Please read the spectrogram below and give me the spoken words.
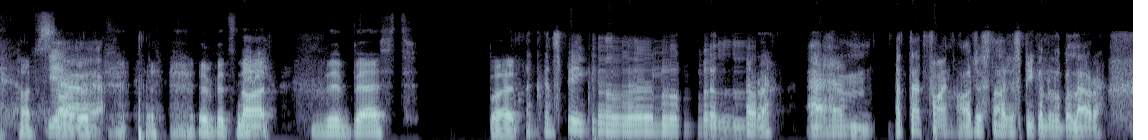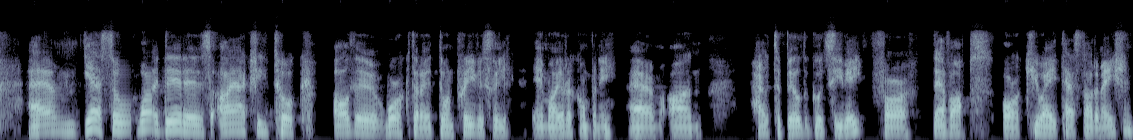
I'm sorry Yeah, if, if it's not the best, but I can speak a little bit louder. Um, that, that's fine. I'll just I'll just speak a little bit louder. Um, yeah. So what I did is I actually took all the work that I'd done previously in my other company um, on how to build a good CV for DevOps or QA test automation,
